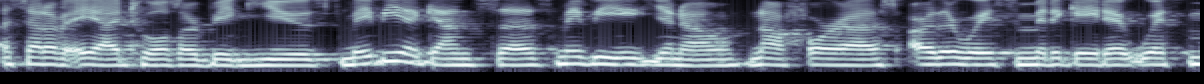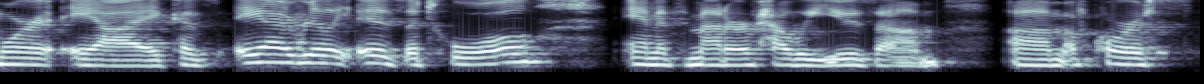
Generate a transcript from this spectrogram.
a set of AI tools are being used, maybe against us, maybe, you know, not for us. Are there ways to mitigate it with more AI? Because AI really is a tool and it's a matter of how we use them. Um, of course,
